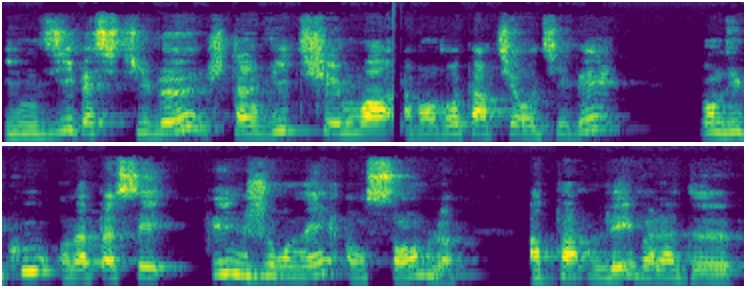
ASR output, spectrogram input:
Il me dit, bah, si tu veux, je t'invite chez moi avant de repartir au Tibet. Donc, du coup, on a passé une journée ensemble à parler, voilà, de,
